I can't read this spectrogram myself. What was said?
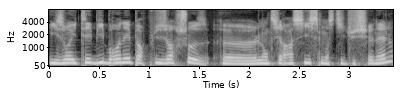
ils ont été biberonnés par plusieurs choses. Euh, L'antiracisme institutionnel,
